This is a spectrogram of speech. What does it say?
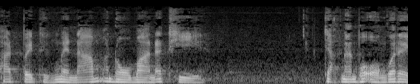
พัทไปถึงแม่น้ำอโนมานที จากนั้นพระองค์ก็ได้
